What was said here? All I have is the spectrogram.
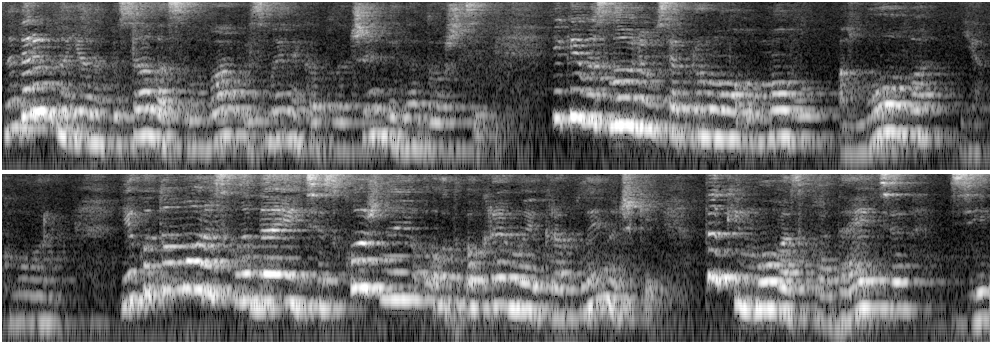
Недаремно я написала слова письменника Плачинди на дошці, який висловлювався про мову, а мова як море. Як ото море складається з кожної окремої краплиночки, так і мова складається зі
